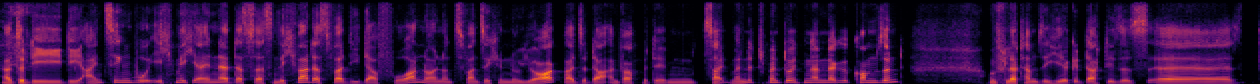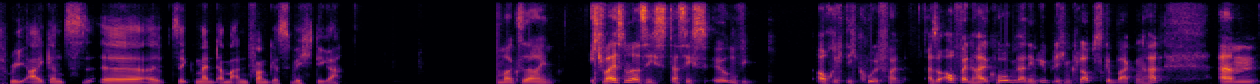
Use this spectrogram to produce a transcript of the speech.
Also, die die einzigen, wo ich mich erinnere, dass das nicht war, das war die davor, 29 in New York, weil sie da einfach mit dem Zeitmanagement durcheinander gekommen sind. Und vielleicht haben sie hier gedacht, dieses, äh, Three Icons, äh, Segment am Anfang ist wichtiger. Mag sein. Ich weiß nur, dass ich's dass ich's irgendwie auch richtig cool fand. Also, auch wenn Hulk Hogan da den üblichen Klops gebacken hat, ähm,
